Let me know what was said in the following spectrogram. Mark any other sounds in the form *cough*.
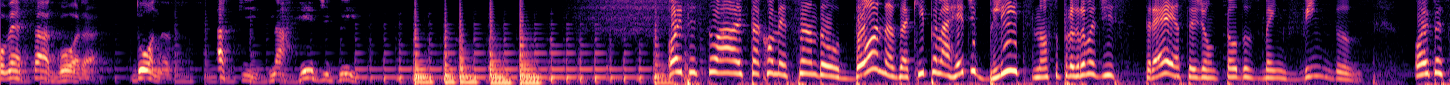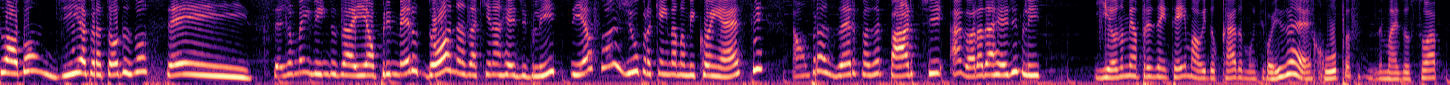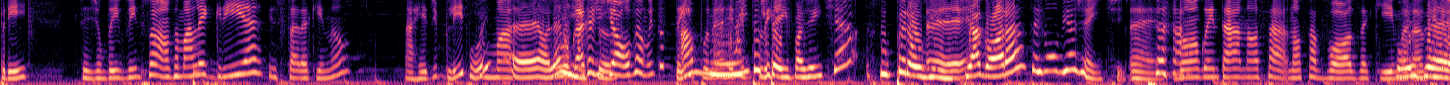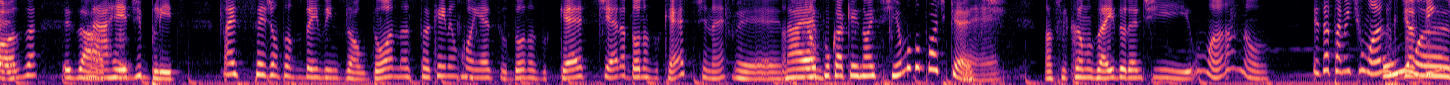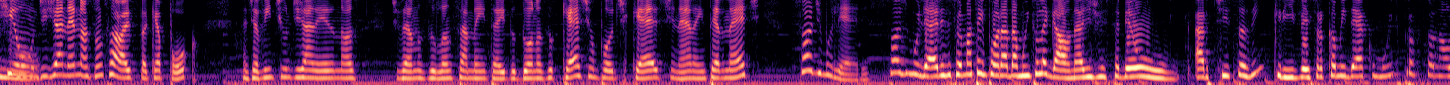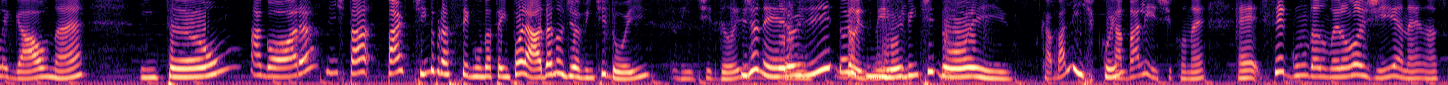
Começa agora, Donas, aqui na Rede Blitz. Oi, pessoal, está começando o Donas aqui pela Rede Blitz, nosso programa de estreia. Sejam todos bem-vindos. Oi, pessoal, bom dia para todos vocês. Sejam bem-vindos aí ao primeiro Donas aqui na Rede Blitz. E eu sou a Ju, para quem ainda não me conhece. É um prazer fazer parte agora da Rede Blitz. E eu não me apresentei mal educado, muito Pois é. desculpa, mas eu sou a Pri. Sejam bem-vindos para nós. É uma alegria estar aqui no, na Rede Blitz. Pois uma, é, olha um lugar isso. que a gente já ouve há muito tempo, Há né? Muito tempo. A gente é super ouvinte. É. E agora vocês vão ouvir a gente. É, vamos aguentar a nossa, nossa voz aqui Pois é. maravilhosa Exato. na Rede Blitz. Mas sejam todos bem-vindos ao Donas. Para quem não conhece o Donas do Cast, era Donas do Cast, né? É, Nós na ficamos- época que nós tínhamos um podcast. É. Nós ficamos aí durante um ano. Exatamente um ano, Um dia ano. 21 de janeiro, nós vamos falar isso daqui a pouco. Mas dia 21 de janeiro nós tivemos o lançamento aí do Donas do Cast, um podcast, né, na internet, só de mulheres. Só de mulheres e foi uma temporada muito legal, né? A gente recebeu artistas incríveis, trocamos ideia com muito profissional legal, né? Então, agora a gente tá partindo pra segunda temporada no dia 22 22 de janeiro de 2022. 2022. Cabalístico, hein? Cabalístico, né? É, segundo a numerologia, né, nós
